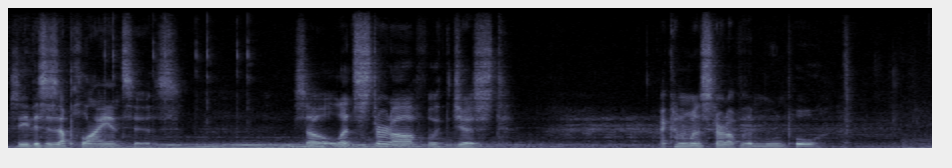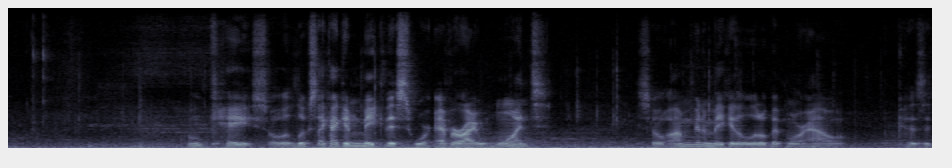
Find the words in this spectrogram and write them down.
See, this is appliances. So let's start off with just, I kind of want to start off with a moon pool. Okay, so it looks like I can make this wherever I want. So I'm gonna make it a little bit more out because it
